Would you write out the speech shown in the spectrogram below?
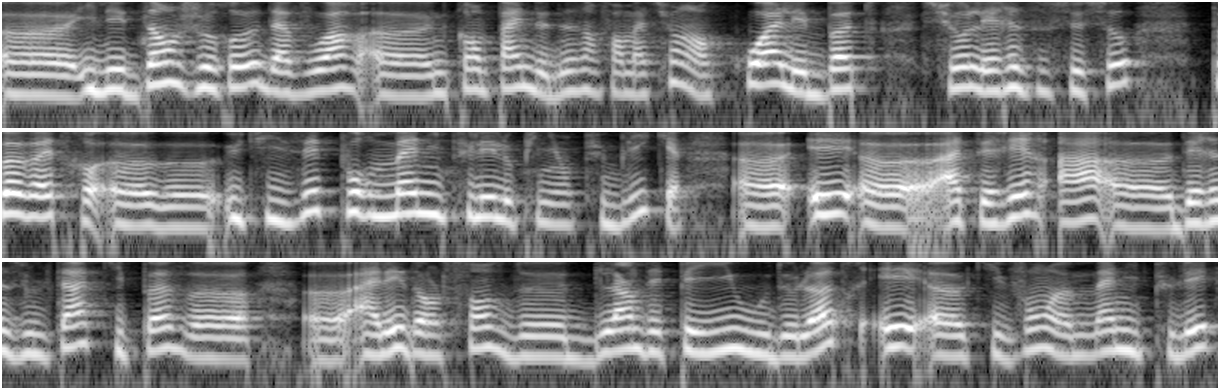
euh, il est dangereux d'avoir euh, une campagne de désinformation en quoi les bots sur les réseaux sociaux peuvent être euh, utilisés pour manipuler l'opinion publique et atterrir à des résultats qui peuvent aller dans le sens de, de l'un des pays ou de l'autre et qui vont manipuler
